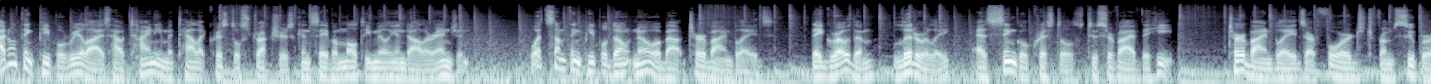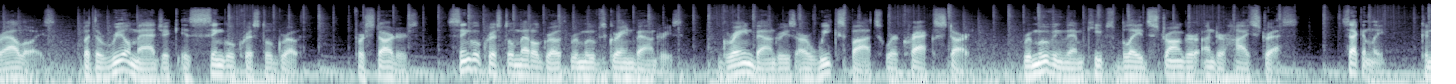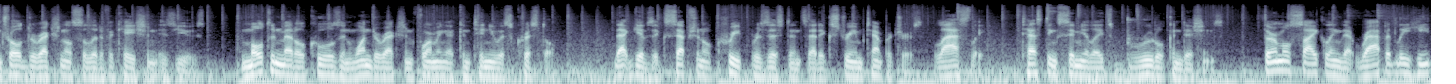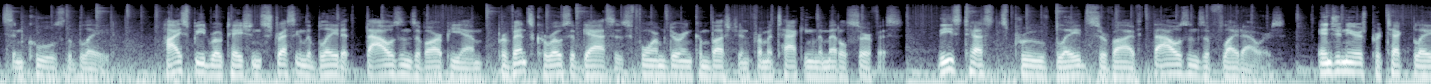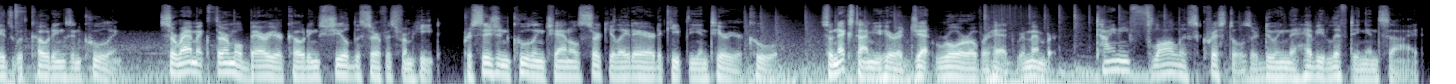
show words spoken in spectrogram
I don't think people realize how tiny metallic crystal structures can save a multi-million dollar engine. What's something people don't know about turbine blades? They grow them, literally, as single crystals to survive the heat. Turbine blades are forged from superalloys, but the real magic is single crystal growth. For starters, single crystal metal growth removes grain boundaries. Grain boundaries are weak spots where cracks start. Removing them keeps blades stronger under high stress. Secondly, controlled directional solidification is used. Molten metal cools in one direction forming a continuous crystal. That gives exceptional creep resistance at extreme temperatures. Lastly, testing simulates brutal conditions. Thermal cycling that rapidly heats and cools the blade. High-speed rotation stressing the blade at thousands of RPM prevents corrosive gases formed during combustion from attacking the metal surface. These tests prove blades survive thousands of flight hours. Engineers protect blades with coatings and cooling. Ceramic thermal barrier coatings shield the surface from heat. Precision cooling channels circulate air to keep the interior cool. So next time you hear a jet roar overhead, remember, tiny flawless crystals are doing the heavy lifting inside.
